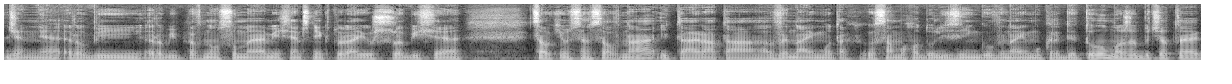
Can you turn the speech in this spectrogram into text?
dziennie robi, robi pewną sumę miesięcznie, która już robi się całkiem sensowna i ta rata wynajmu takiego samochodu, leasingu, wynajmu kredytu może być o te,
